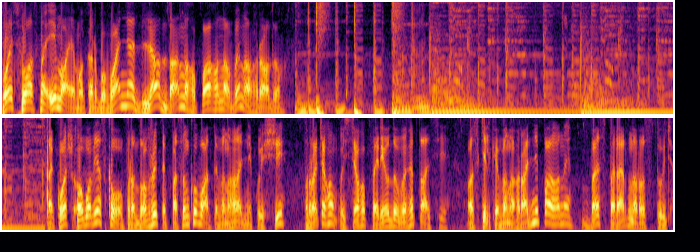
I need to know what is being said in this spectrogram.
Ось, власне, і маємо карбування для даного пагона винограду. Також обов'язково продовжуйте пасинкувати виноградні кущі протягом усього періоду вегетації, оскільки виноградні пагони безперервно ростуть.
